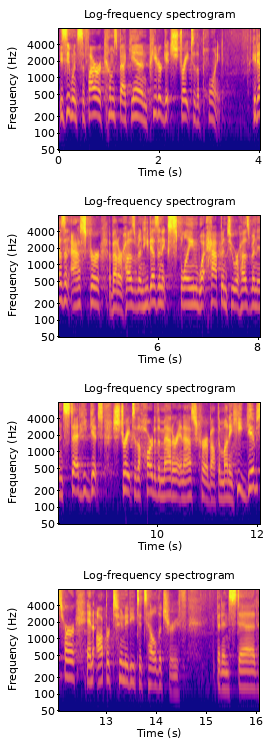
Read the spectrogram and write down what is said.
You see, when Sapphira comes back in, Peter gets straight to the point. He doesn't ask her about her husband. He doesn't explain what happened to her husband. Instead, he gets straight to the heart of the matter and asks her about the money. He gives her an opportunity to tell the truth but instead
